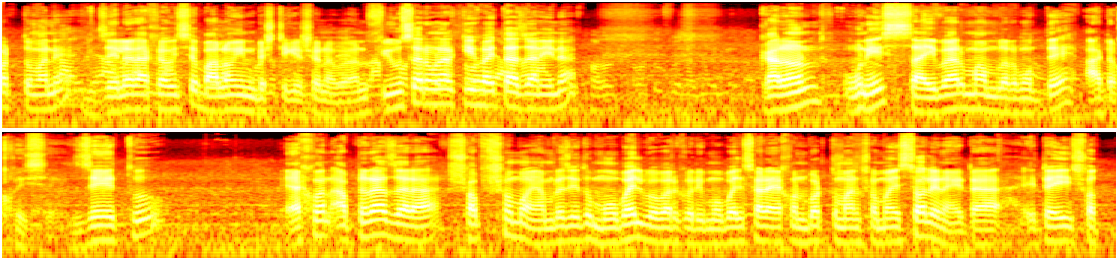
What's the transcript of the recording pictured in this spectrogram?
বর্তমানে জেলে রাখা হয়েছে ভালো ইনভেস্টিগেশন হবে। ফিউচার ওনার কি হয় তা জানি না। কারণ উনি সাইবার মামলার মধ্যে আটক হয়েছে যেহেতু এখন আপনারা যারা সব সময় আমরা যেহেতু মোবাইল ব্যবহার করি মোবাইল ছাড়া এখন বর্তমান সময়ে চলে না, এটা, এটাই সত্য।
